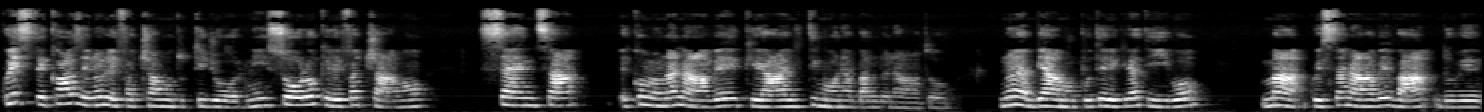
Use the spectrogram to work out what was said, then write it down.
Queste cose noi le facciamo tutti i giorni, solo che le facciamo senza, è come una nave che ha il timone abbandonato. Noi abbiamo un potere creativo, ma questa nave va dove,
